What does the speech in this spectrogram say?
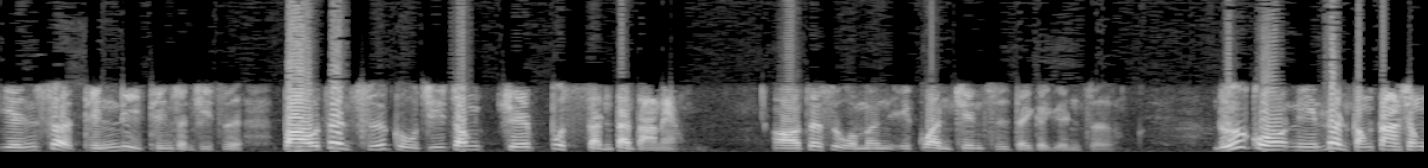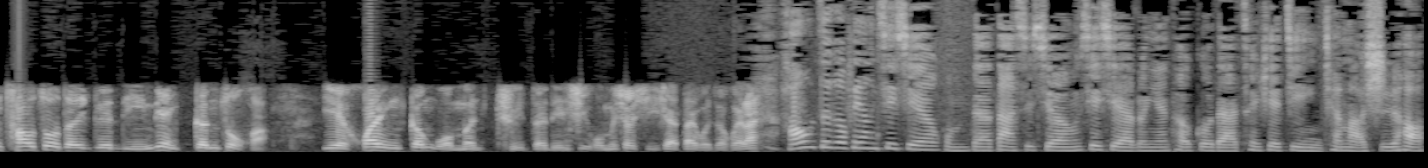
颜色停利停损机制；保证持股集中，绝不散弹打鸟。哦，这是我们一贯坚持的一个原则。如果你认同大兄操作的一个理念跟做法，也欢迎跟我们取得联系。我们休息一下，待会再回来。好，这个非常谢谢我们的大师兄，谢谢龙岩投顾的陈学静陈老师哈。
